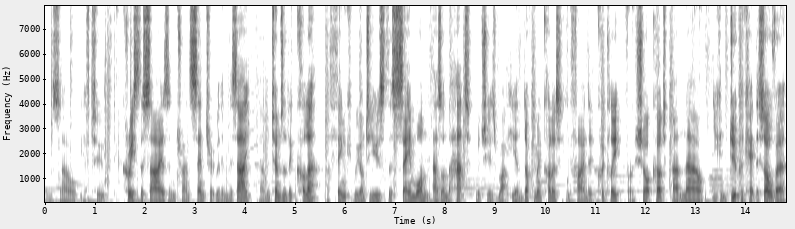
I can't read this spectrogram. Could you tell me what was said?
Um, so we have to decrease the size and try and center it within this eye. Um, in terms of the color, I think we're going to use the same one as on the hat, which is right here in document colors. You can find it quickly for a shortcut. And now you can duplicate this over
